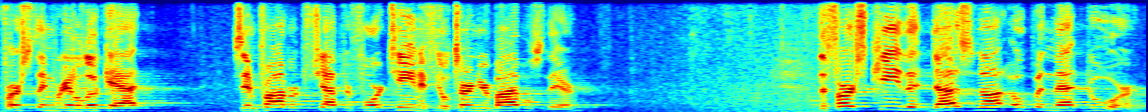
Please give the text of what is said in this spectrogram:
First thing we're going to look at is in Proverbs chapter 14, if you'll turn your Bibles there. The first key that does not open that door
